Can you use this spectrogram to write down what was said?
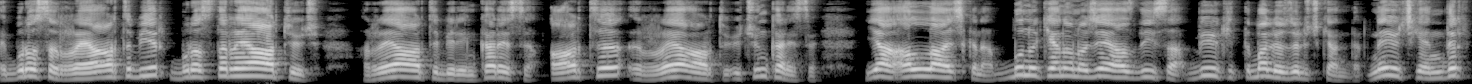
E burası R artı 1. Burası da R artı 3. R artı 1'in karesi artı R artı 3'ün karesi. Ya Allah aşkına bunu Kenan Hoca yazdıysa büyük ihtimal özel üçgendir. Ne üçgenidir?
